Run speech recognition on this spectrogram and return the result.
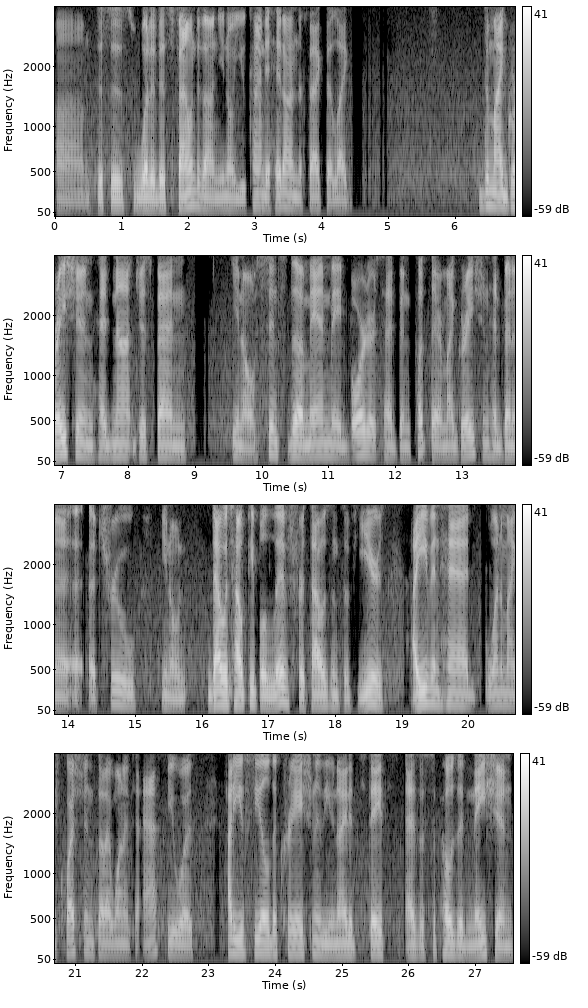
Um this is what it is founded on. You know you kind of hit on the fact that like the migration had not just been you know since the man-made borders had been put there migration had been a, a, a true you know that was how people lived for thousands of years i even had one of my questions that i wanted to ask you was how do you feel the creation of the united states as a supposed nation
